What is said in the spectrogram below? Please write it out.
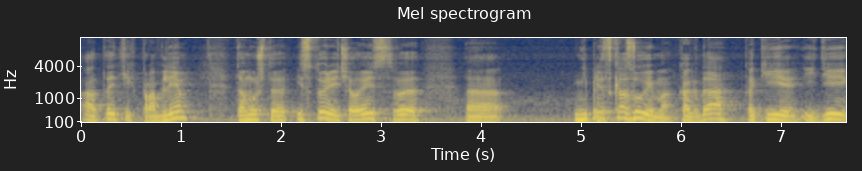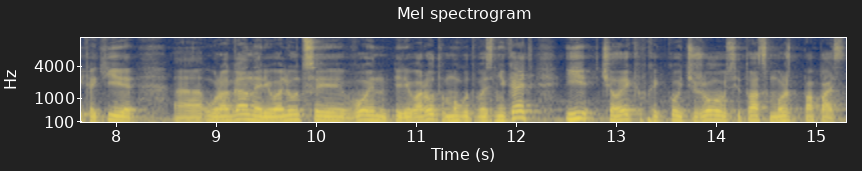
от этих проблем, потому что история человечества э, непредсказуемо, когда, какие идеи, какие ураганы, революции, войны, перевороты могут возникать, и человек в какую тяжелую ситуацию может попасть.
